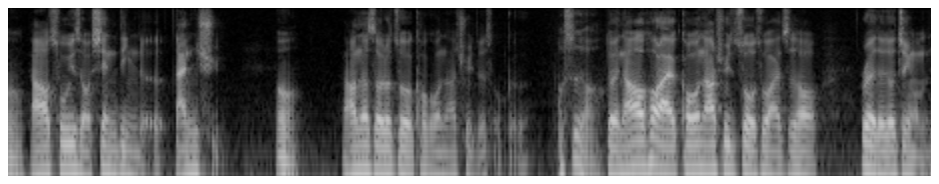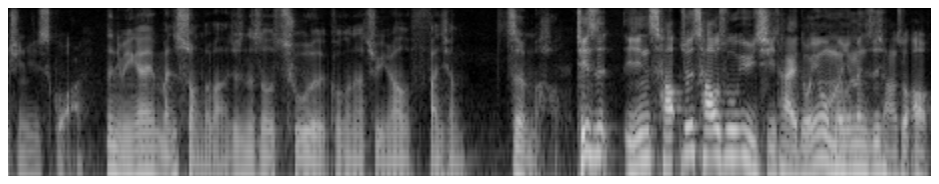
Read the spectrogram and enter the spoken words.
嗯，然后出一首限定的单曲，哦，然后那时候就做了 Coconut Tree 这首歌。哦，是哦，对，然后后来 Coconut Tree 做出来之后，，Red 就进我们 Chingy Squad 了。那你们应该蛮爽的吧？就是那时候出了 Coconut Tree，然后反响这么好，其实已经超就是超出预期太多，因为我们原本只是想说，哦。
